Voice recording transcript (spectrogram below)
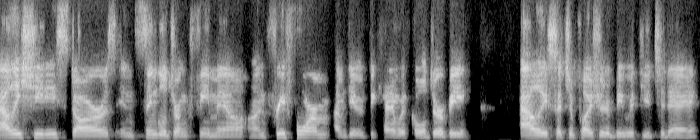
Ally Sheedy stars in Single Drunk Female on Freeform. I'm David Buchanan with Gold Derby. Ally, such a pleasure to be with you today.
